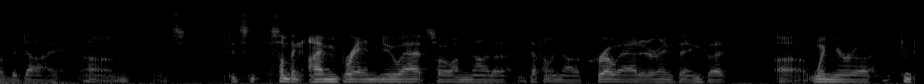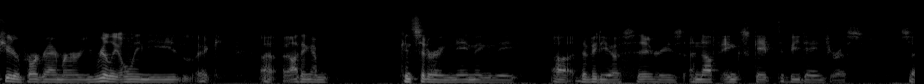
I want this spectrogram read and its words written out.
of the die. Um, it's it's something I'm brand new at, so I'm not a definitely not a pro at it or anything. But uh, when you're a computer programmer, you really only need like uh, I think I'm considering naming the uh, the video series enough Inkscape to be dangerous. So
